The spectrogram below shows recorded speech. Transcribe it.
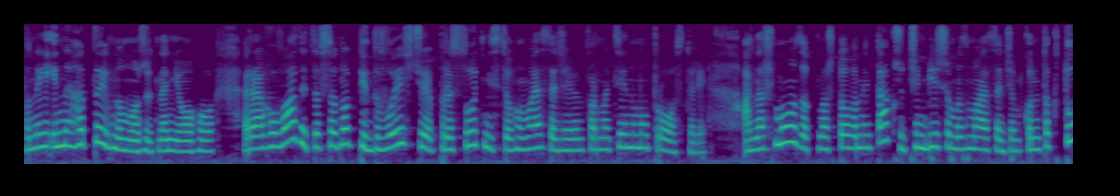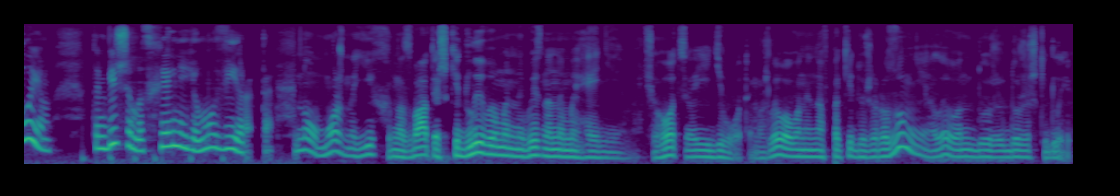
Вони і негативно можуть на нього реагувати. Це все одно підвищує присутність цього меседжа в інформаційному просторі. А наш мозок влаштований так, що чим більше ми з меседжем контактуємо, тим більше ми схильні йому вірити. Ну, можна їх назвати шкідливими невизнаними геніями. Чого це ідіоти? Можливо, вони навпаки дуже розумні, але вони дуже дуже шкідливі.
